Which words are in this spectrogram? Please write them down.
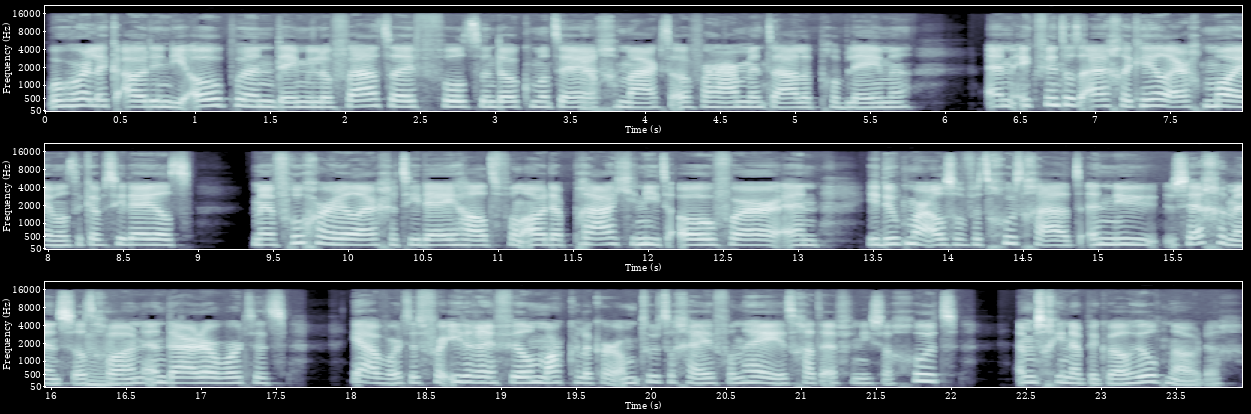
behoorlijk oud in die open. Demi Lovato heeft bijvoorbeeld een documentaire Ja. gemaakt over haar mentale problemen. En ik vind dat eigenlijk heel erg mooi. Want ik heb het idee dat men vroeger heel erg het idee had van... oh, daar praat je niet over en je doet maar alsof het goed gaat. En nu zeggen mensen dat Mhm. gewoon. En daardoor wordt het, ja, wordt het voor iedereen veel makkelijker om toe te geven van... hé, hey, het gaat even niet zo goed en misschien heb ik wel hulp nodig.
